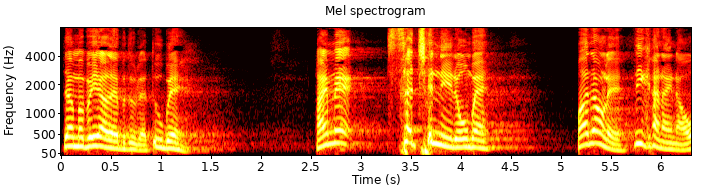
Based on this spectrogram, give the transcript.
ပြန်မပေးရလဲဘယ်သူလဲသူပဲဒါပေမဲ့ဆက်ချစ်နေတော့ပဲဘာကြောင့်လဲသိခံနိုင်တာ哦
